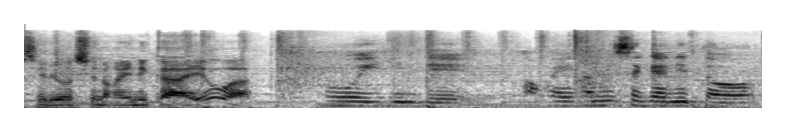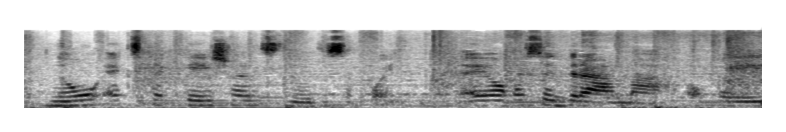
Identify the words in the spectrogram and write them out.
seryoso na kayo ni Kayo ah. Hoy, hindi. Okay kami sa ganito. No expectations, no disappointment. Ayoko sa drama, okay?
